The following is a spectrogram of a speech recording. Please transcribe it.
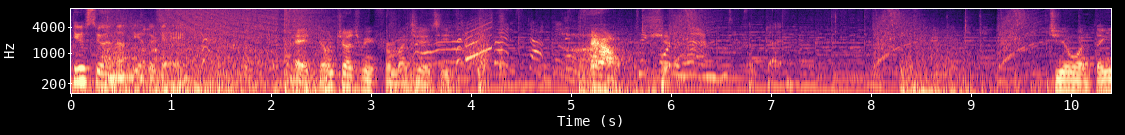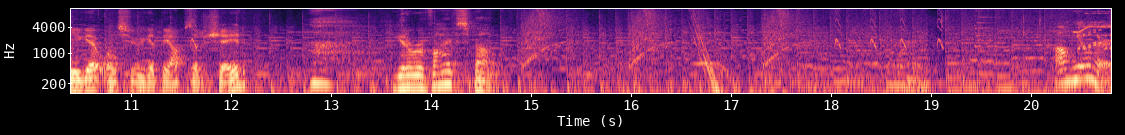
He was doing that the other day. Hey, don't judge me for my JT. Ow! Shit. Do you know one thing you get once you get the opposite of Shade? You get a revive spell. I'll heal her.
